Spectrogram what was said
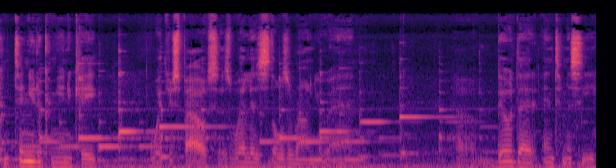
Continue to communicate with your spouse as well as those around you and uh, build that intimacy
